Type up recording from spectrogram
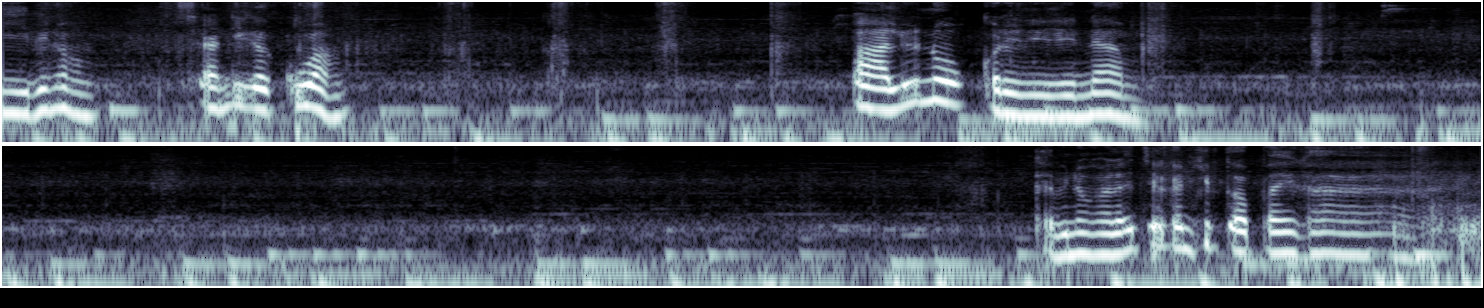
ดีพี่น้องสถานที่ก็กว้างป่าหรือนกก็ได้ในน้ำ ค่ะพี่น้องคะแล้วเจอกันคลิปต่อไปค่ะ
